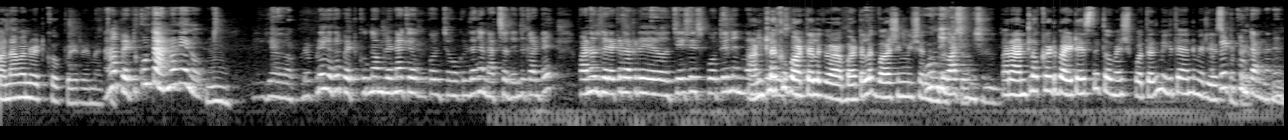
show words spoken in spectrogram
పనామని పెట్టుకోకపోయారు పెట్టుకుంటా అన్న నేను. ఇక అప్పుడప్పుడే కదా పెట్టుకుందాంలే. నాకు కొంచెం ఒక విధంగా నచ్చదు. ఎందుకంటే పనులు జర ఎక్కడెక్కడ చేసేసి పోతే నేను అంట్లకు బట్టలకు బట్టలకు వాషింగ్ మిషన్ ఉంది వాషింగ్ మిషన్ మరి అంట్లో ఒక్కటి బయట వేస్తే తోమేసిపోతుంది. మిగతా అన్ని మీరు పెట్టుకుంటాను నేను.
